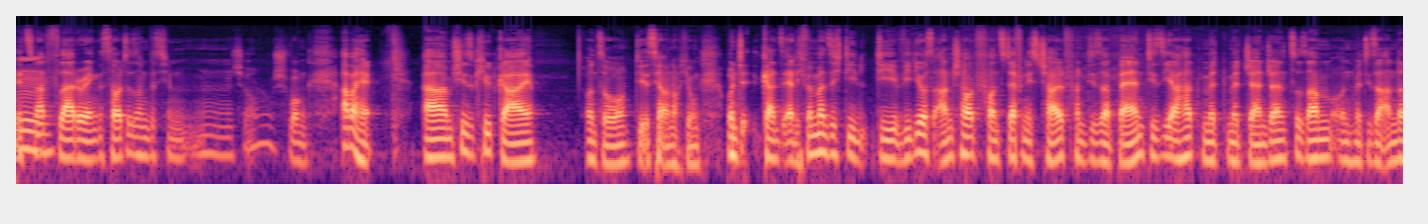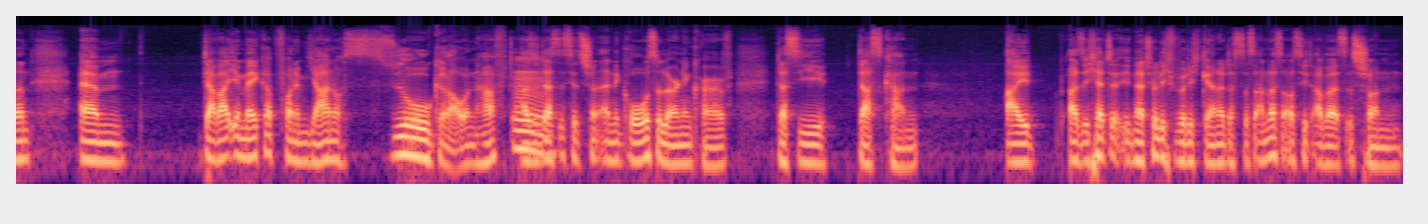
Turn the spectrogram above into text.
it's mm. not flattering. Es sollte so ein bisschen mh, Schwung. Aber hey, um, she's a cute guy und so. Die ist ja auch noch jung. Und ganz ehrlich, wenn man sich die, die Videos anschaut von Stephanie's Child, von dieser Band, die sie ja hat, mit, mit Jan Jan zusammen und mit dieser anderen, ähm, da war ihr Make-up vor einem Jahr noch so grauenhaft. Also mm. Also das ist jetzt schon eine große Learning Curve, dass sie das kann. I, also ich hätte, natürlich würde ich gerne, dass das anders aussieht, aber es ist schon,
